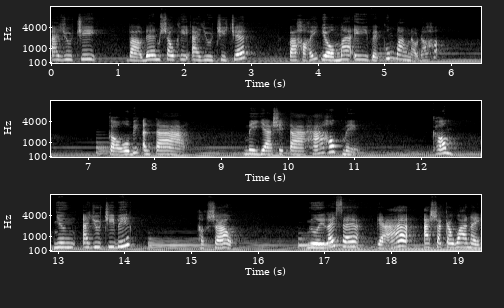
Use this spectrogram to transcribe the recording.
ayuji vào đêm sau khi ayuji chết và hỏi dồn ma y về cuốn băng nào đó. Cậu biết anh ta à? Miyashita há hốc miệng. Không, nhưng ayuji biết. Thật sao? Người lái xe, gã asakawa này,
